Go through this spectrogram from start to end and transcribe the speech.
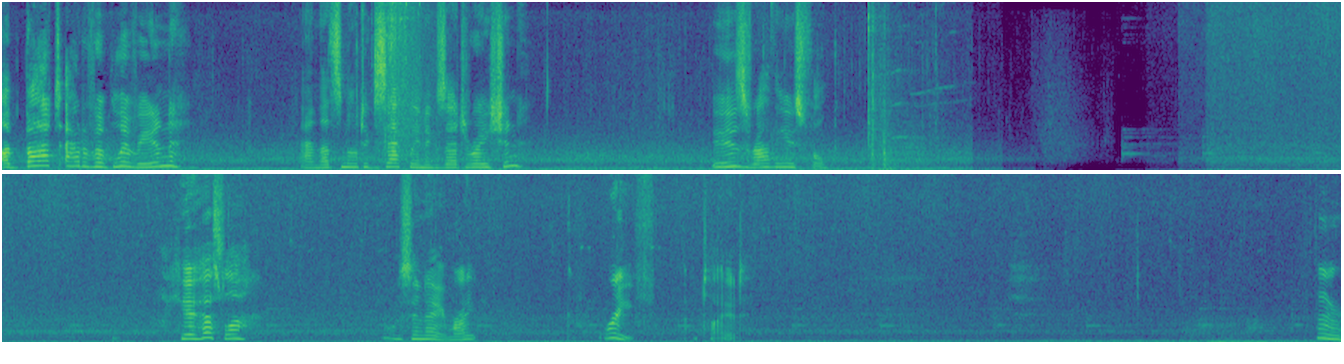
a bat out of oblivion, and that's not exactly an exaggeration, is rather useful. Yeah, Hestla. That was her name, right? Grief. I'm tired. Hmm.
